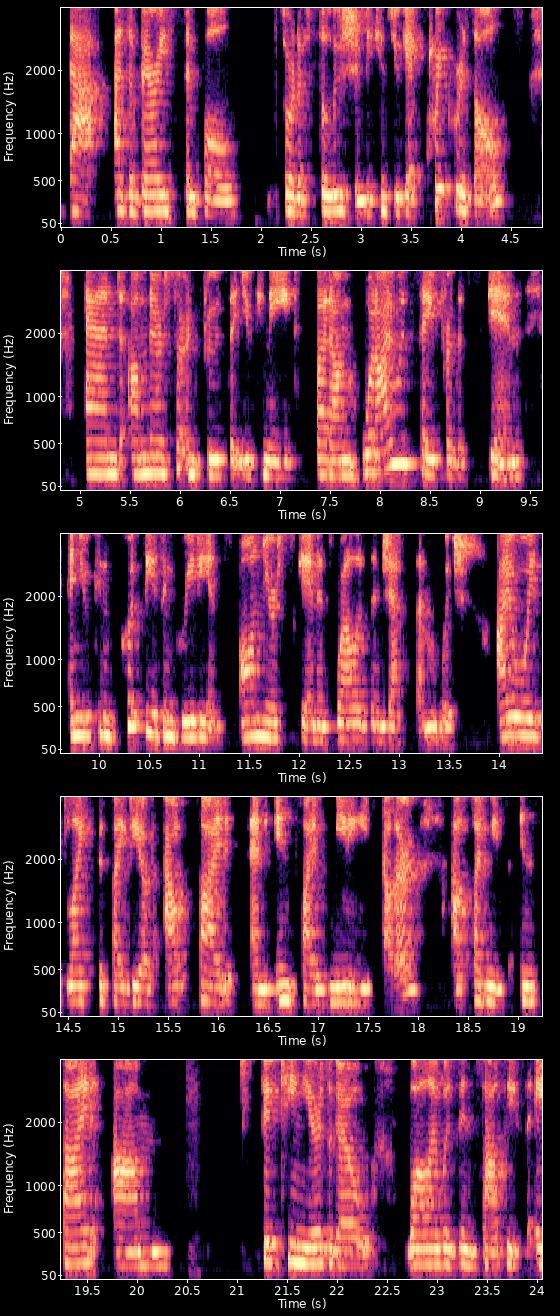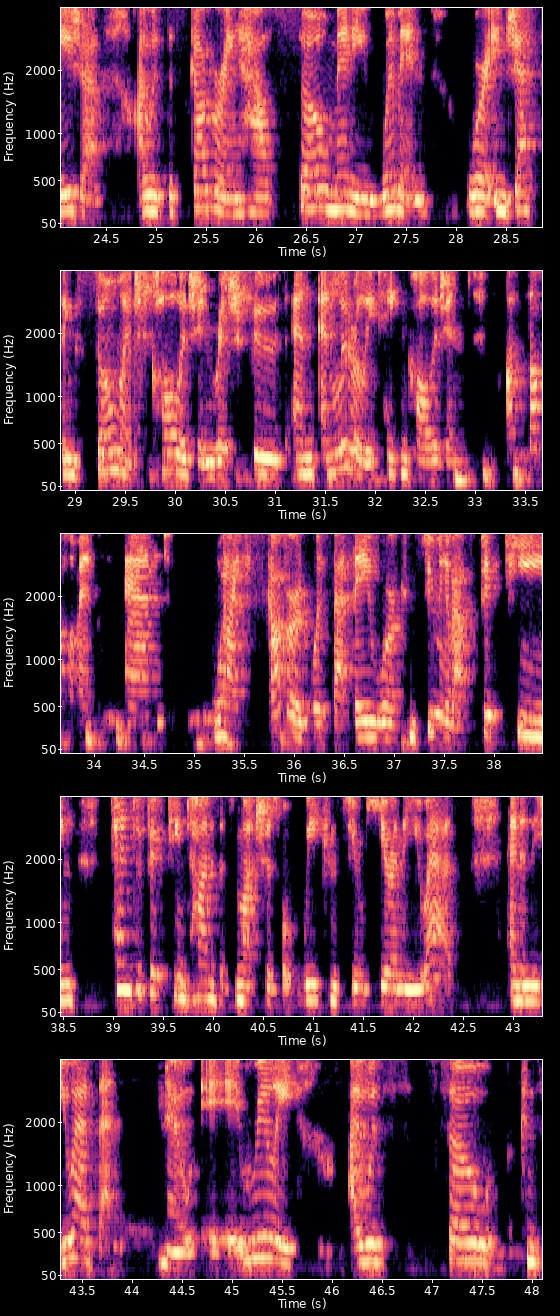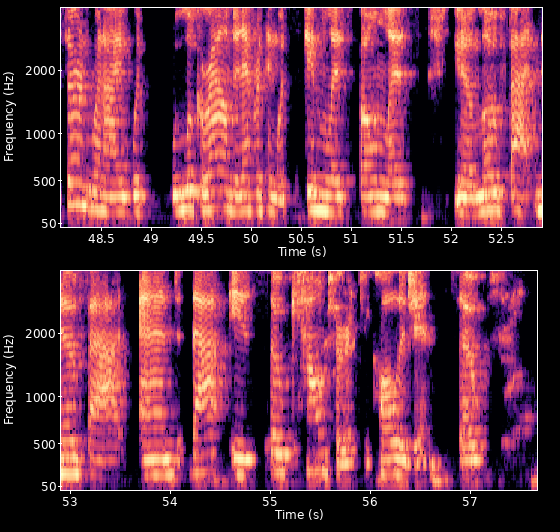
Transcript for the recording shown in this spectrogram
that as a very simple sort of solution because you get quick results and um, there are certain foods that you can eat but um, what i would say for the skin and you can put these ingredients on your skin as well as ingest them which i always like this idea of outside and inside meeting each other outside meets inside um, 15 years ago while i was in southeast asia i was discovering how so many women were ingesting so much collagen rich foods and, and literally taking collagen uh, supplements. And what I discovered was that they were consuming about 15, 10 to 15 times as much as what we consume here in the US. And in the US, you know, it, it really, I was so concerned when I would look around and everything was skinless, boneless, you know, low fat, no fat. And that is so counter to collagen. So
